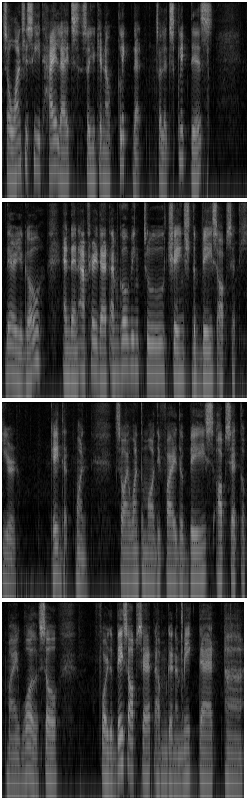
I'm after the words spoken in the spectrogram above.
So once you see it highlights so you can now click that. So let's click this. There you go. And then after that I'm going to change the base offset here. Okay that one. So I want to modify the base offset of my wall. So for the base offset I'm gonna make that uh,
